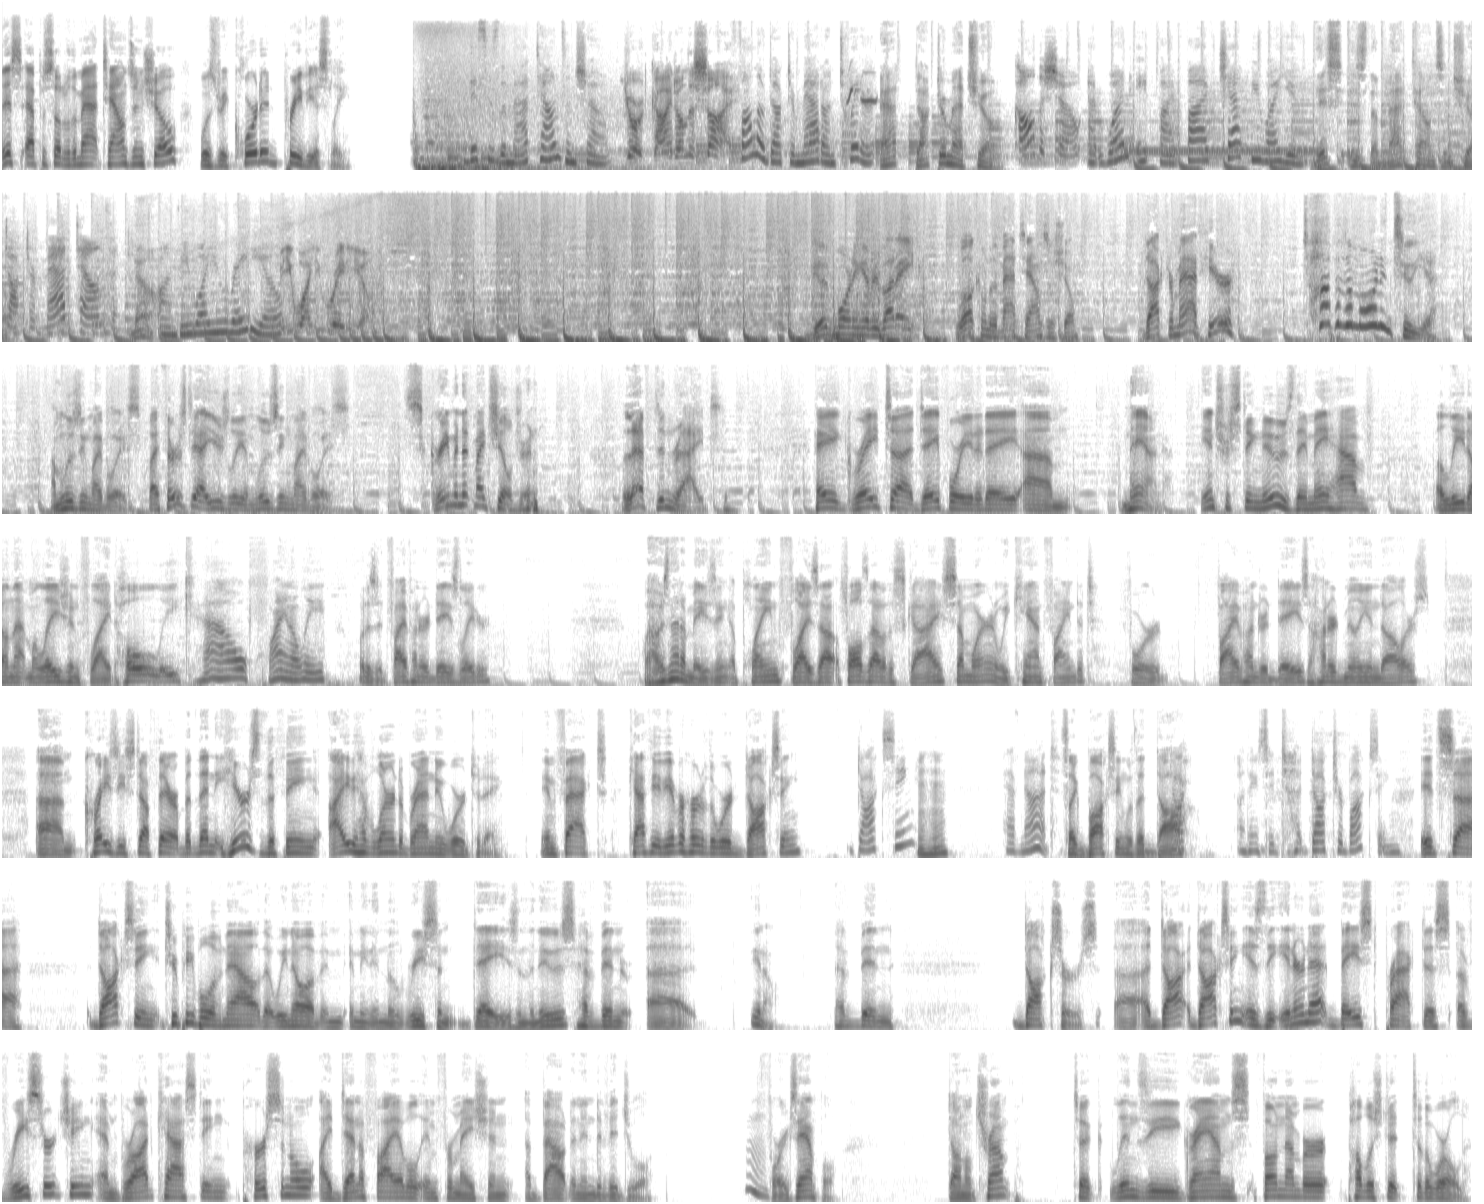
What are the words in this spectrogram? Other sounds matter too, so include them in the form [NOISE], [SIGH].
This episode of The Matt Townsend Show was recorded previously. This is the Matt Townsend Show. Your guide on the side. Follow Dr. Matt on Twitter At Dr. Matt Show. Call the show at 1 855 Chat BYU. This is the Matt Townsend Show. Dr. Matt Townsend Now, on BYU Radio. BYU Radio. Good morning, everybody. Welcome to The Matt Townsend Show. Dr. Matt here. Top of the morning to you. I'm losing my voice. By Thursday, I usually am losing my voice. Screaming at my children, [LAUGHS] left and right. Hey, great uh, day for you today. Um, man, interesting news. They may have a lead on that Malaysian flight. Holy cow, finally. What is it, 500 days later? Wow, isn't that amazing? A plane flies out, falls out of the sky somewhere, and we can't find it for 500 days, 100 million dollars. Um, crazy stuff there. But then here's the thing: I have learned a brand new word today. In fact, Kathy, have you ever heard of the word doxing? Doxing? Mm-hmm. Have not. It's like boxing with a da. Doc- I think it's a doctor boxing. It's uh, doxing. Two people of now that we know of. In, I mean, in the recent days in the news, have been, uh, you know, have been doxers. Uh, a do- doxing is the internet-based practice of researching and broadcasting personal, identifiable information about an individual. For example, Donald Trump took Lindsey Graham's phone number, published it to the world.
